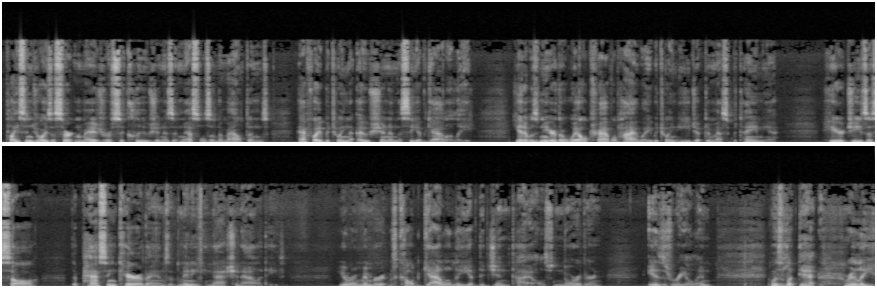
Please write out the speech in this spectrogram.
place enjoys a certain measure of seclusion as it nestles in the mountains halfway between the ocean and the Sea of Galilee Yet it was near the well traveled highway between Egypt and Mesopotamia. Here Jesus saw the passing caravans of many nationalities. You'll remember it was called Galilee of the Gentiles, northern Israel, and was looked at really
